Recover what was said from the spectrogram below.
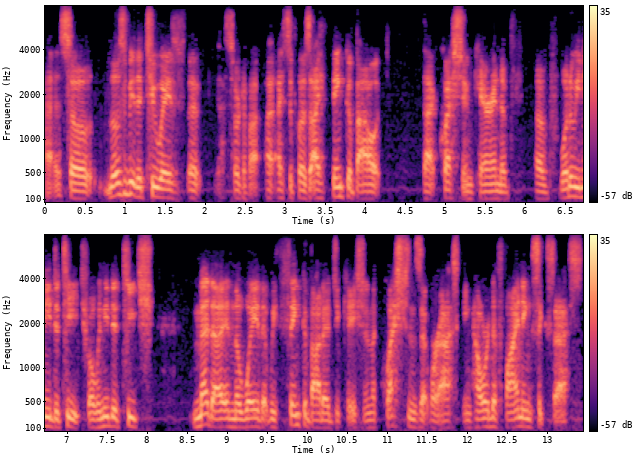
Uh, so those would be the two ways that sort of I, I, suppose I think about that question, Karen, of of what do we need to teach? Well, we need to teach meta in the way that we think about education, the questions that we're asking, how we're defining success.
